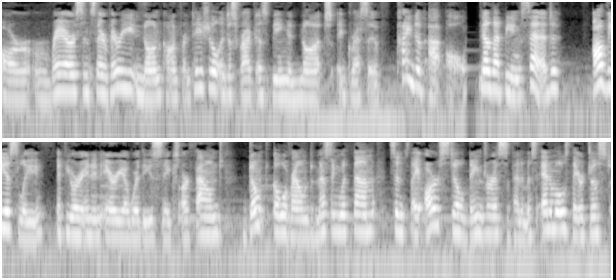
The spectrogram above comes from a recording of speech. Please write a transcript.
are rare since they're very non-confrontational and described as being not aggressive kind of at all. Now that being said, obviously, if you're in an area where these snakes are found, don't go around messing with them, since they are still dangerous, venomous animals. They are just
